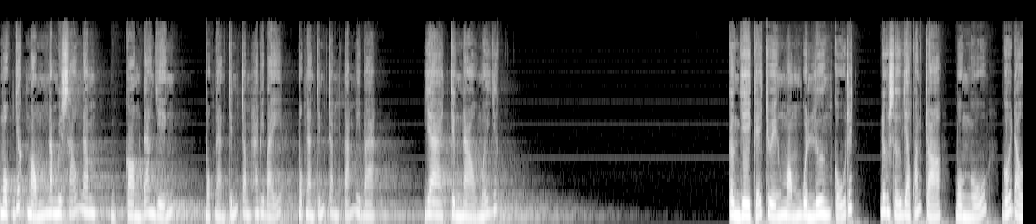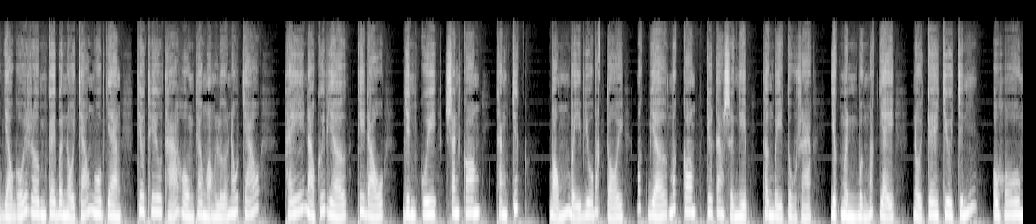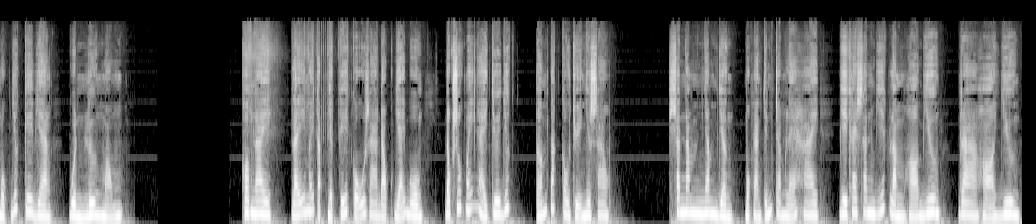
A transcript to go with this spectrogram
Một giấc mộng 56 năm còn đang diễn. 1927-1983 Và chừng nào mới dứt? Cần gì kể chuyện mộng Quỳnh Lương cũ rích? Đương sự vào quán trọ, Buồn ngủ, Gối đầu vào gối rơm cây bên nồi cháo ngô vàng, Thiêu thiêu thả hồn theo ngọn lửa nấu cháo. Thấy nào cưới vợ, Thi đậu Dinh quy Sanh con Thăng chức Bỗng bị vua bắt tội Mất vợ Mất con Tiêu tan sự nghiệp Thân bị tù rạc Giật mình bừng mắt dậy Nồi kê chưa chín Ô hô một giấc kê vàng Quỳnh lương mộng Hôm nay, lấy mấy tập nhật ký cũ ra đọc giải buồn, đọc suốt mấy ngày chưa dứt, tóm tắt câu chuyện như sau. Sanh năm nhâm dần 1902, vì khai sanh viết lầm họ Dương ra họ Dương.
